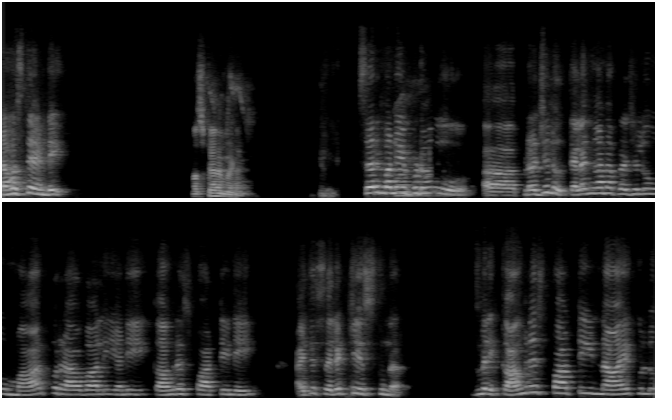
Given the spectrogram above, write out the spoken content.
నమస్తే అండి. నమస్కారం మేడం. సార్ మనం ఇప్పుడు ప్రజలు తెలంగాణ ప్రజలు మార్పు రావాలి అని కాంగ్రెస్ పార్టీని అయితే సెలెక్ట్ చేసుకున్నారు. మరి కాంగ్రెస్ పార్టీ నాయకులు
